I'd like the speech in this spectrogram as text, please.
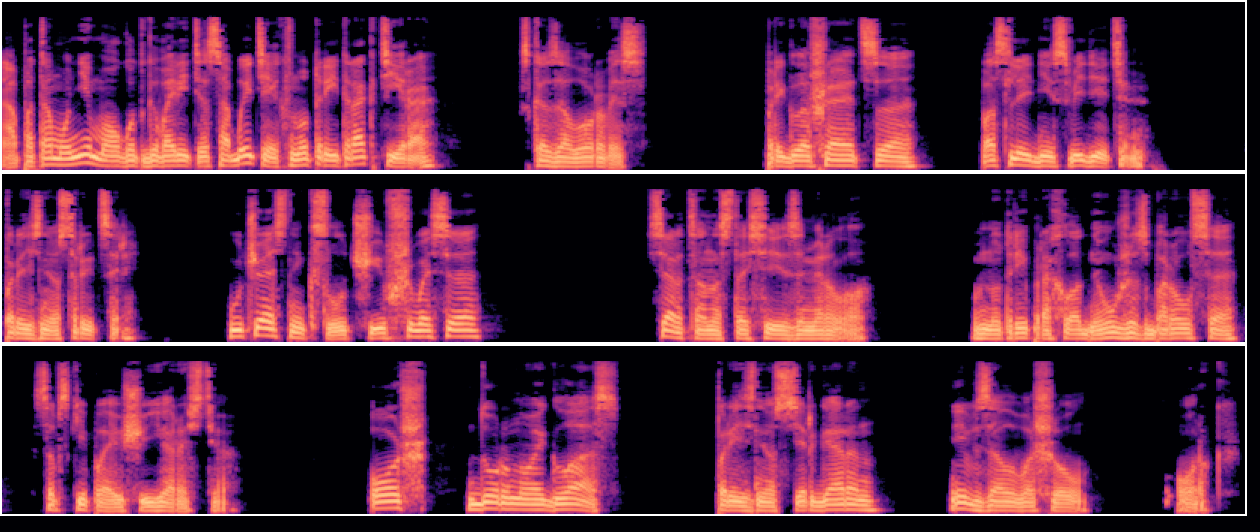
а потому не могут говорить о событиях внутри трактира», — сказал Орвис. «Приглашается последний свидетель», — произнес рыцарь. «Участник случившегося...» Сердце Анастасии замерло. Внутри прохладный ужас боролся со вскипающей яростью. «Ош, дурной глаз», — произнес Сергарен, и в зал вошел орк.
